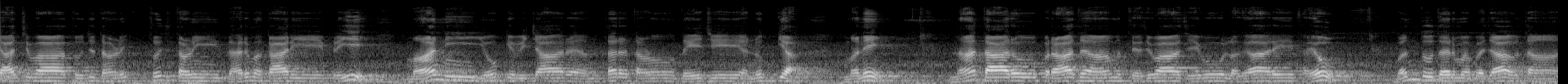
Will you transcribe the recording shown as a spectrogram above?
યાચવા તુજ ધણી તુજ તણી ધર્મ કાર્યે પ્રિયે. માની યોગ્ય વિચાર અંતર તણો દેજે અનુજ્ઞા. મને, ના તારો અપરાધ આમ ત્યજવા જેવો લગારે થયો. બંધુ ધર્મ બજાવતા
